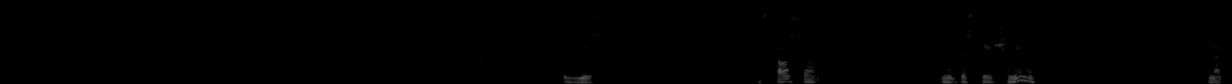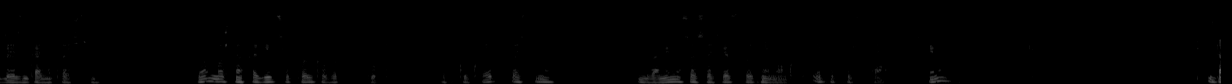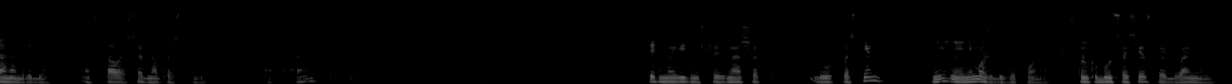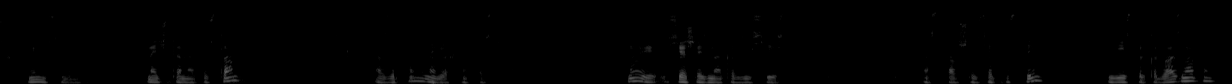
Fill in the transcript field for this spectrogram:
Здесь остался недостающий минус на горизонтальной пластине. И он может находиться только вот тут, поскольку эта пластина два минуса соседствовать не могут. Это пустая пластина. В данном ряду осталась одна пластина. Такая. Теперь мы видим, что из наших двух пластин нижняя не может быть заполнена, поскольку будут соседствовать два минуса. Минус и минус. Значит, она пуста, а заполнена верхняя пластина. Ну и все шесть знаков здесь есть. Оставшиеся пусты. Здесь только два знака.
